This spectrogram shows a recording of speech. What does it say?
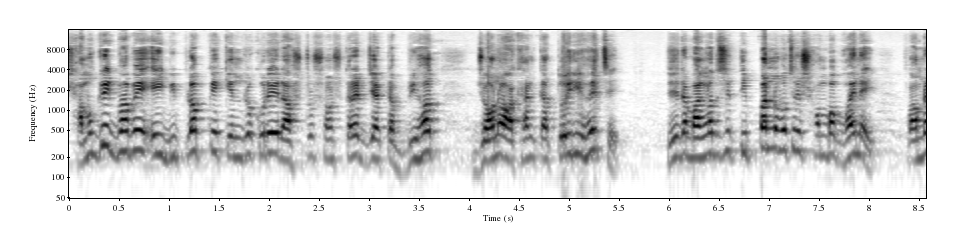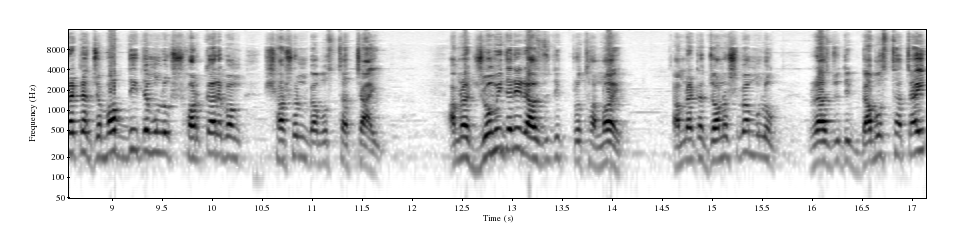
সামগ্রিকভাবে এই বিপ্লবকে কেন্দ্র করে রাষ্ট্র সংস্কারের যে একটা বৃহৎ জন আকাঙ্ক্ষা তৈরি হয়েছে, যেটা বাংলাদেশের তিপ্পান্ন বছরে সম্ভব হয় নাই, আমরা একটা জবাবদিহিতামূলক সরকার এবং শাসন ব্যবস্থা চাই। আমরা জমিদারি রাজনৈতিক প্রথা নয়, আমরা একটা জনসেবামূলক রাজনৈতিক ব্যবস্থা চাই,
